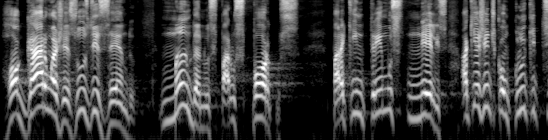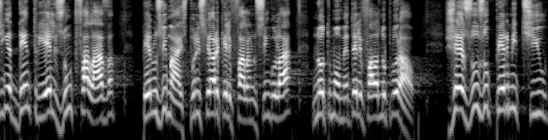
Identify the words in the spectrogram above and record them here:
rogaram a Jesus, dizendo: Manda-nos para os porcos, para que entremos neles. Aqui a gente conclui que tinha dentre eles um que falava pelos demais. Por isso, tem hora que ele fala no singular, no outro momento ele fala no plural. Jesus o permitiu.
